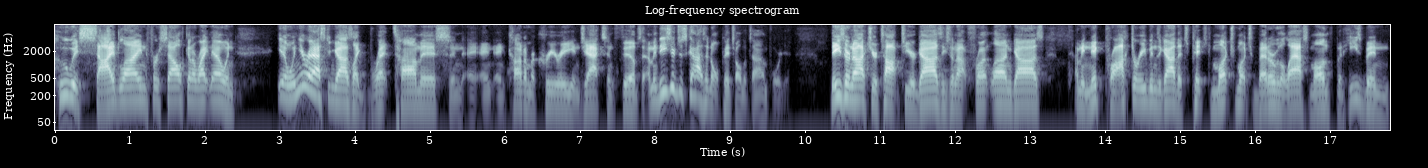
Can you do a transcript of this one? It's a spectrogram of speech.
who is sidelined for South Carolina right now, and you know, when you're asking guys like Brett Thomas and and, and Connor McCreary and Jackson Phipps, I mean, these are just guys that don't pitch all the time for you. These are not your top tier guys. These are not frontline guys. I mean, Nick Proctor, even's a guy that's pitched much, much better over the last month, but he's been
